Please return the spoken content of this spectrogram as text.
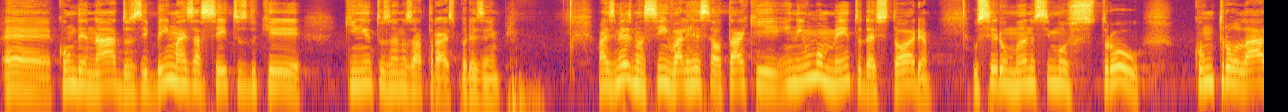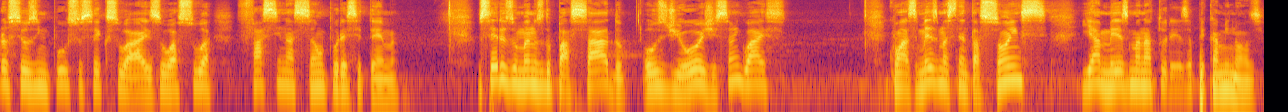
é, condenados e bem mais aceitos do que 500 anos atrás, por exemplo. Mas mesmo assim, vale ressaltar que em nenhum momento da história o ser humano se mostrou controlar os seus impulsos sexuais ou a sua fascinação por esse tema. Os seres humanos do passado ou os de hoje são iguais, com as mesmas tentações e a mesma natureza pecaminosa.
